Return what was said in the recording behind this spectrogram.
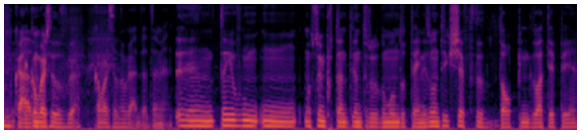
Um é bocado. a conversa do advogado. Conversa de advogado, exatamente. Hum, tem um- um- uma pessoa importante dentro do mundo do ténis, um antigo chefe de doping do ATP,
